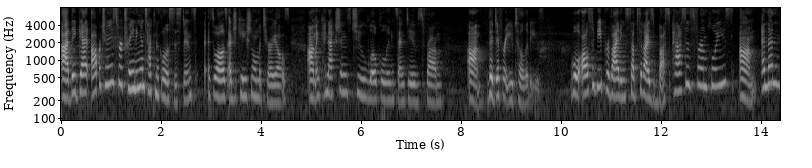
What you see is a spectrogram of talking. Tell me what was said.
Uh, they get opportunities for training and technical assistance, as well as educational materials um, and connections to local incentives from um, the different utilities. We'll also be providing subsidized bus passes for employees. Um, and then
